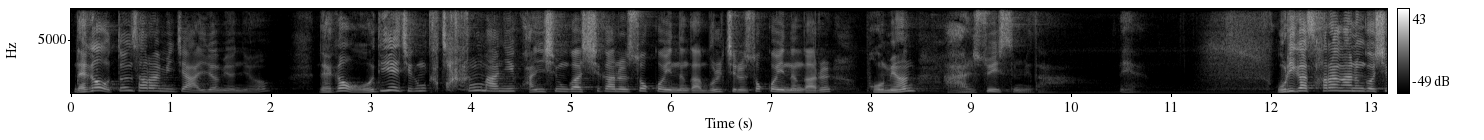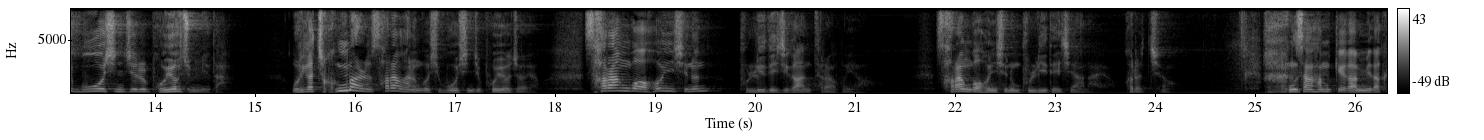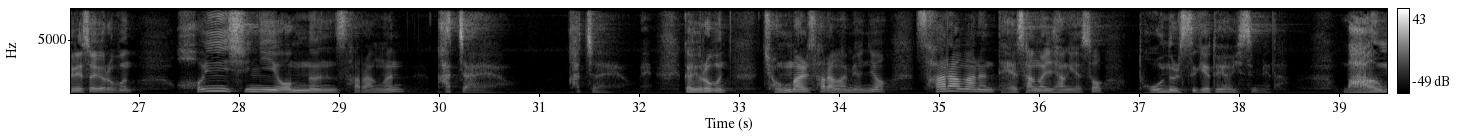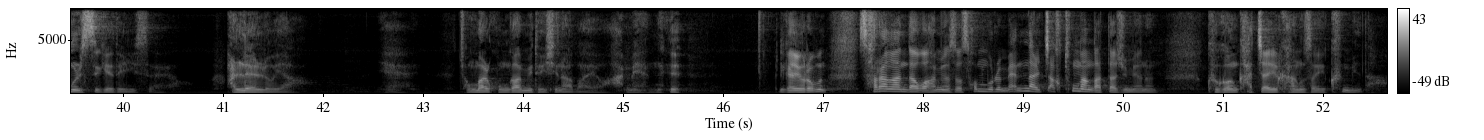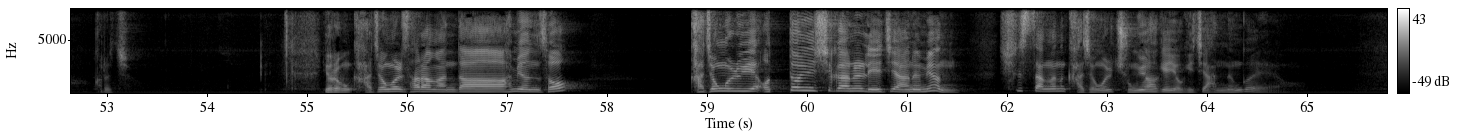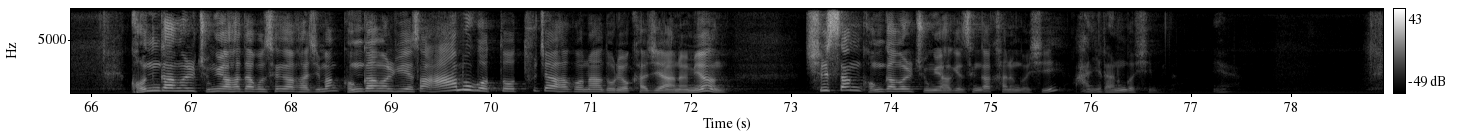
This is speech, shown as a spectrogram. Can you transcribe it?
내가 어떤 사람인지 알려면요. 내가 어디에 지금 가장 많이 관심과 시간을 쏟고 있는가, 물질을 쏟고 있는가를 보면 알 수 있습니다. 예. 우리가 사랑하는 것이 무엇인지를 보여줍니다. 우리가 정말로 사랑하는 것이 무엇인지 보여줘요. 사랑과 헌신은 분리되지가 않더라고요. 사랑과 헌신은 분리되지 않아요. 그렇죠. 항상 함께 갑니다. 그래서 여러분, 헌신이 없는 사랑은 가짜예요. 가짜예요. 그러니까 여러분, 정말 사랑하면요, 사랑하는 대상을 향해서 돈을 쓰게 되어 있습니다. 마음을 쓰게 되어 있어요. 할렐루야. 예. 정말 공감이 되시나 봐요. 아멘. 그러니까 여러분, 사랑한다고 하면서 선물을 맨날 짝퉁만 갖다 주면은 그건 가짜일 가능성이 큽니다. 그렇죠. 여러분, 가정을 사랑한다 하면서 가정을 위해 어떤 시간을 내지 않으면 실상은 가정을 중요하게 여기지 않는 거예요. 건강을 중요하다고 생각하지만 건강을 위해서 아무것도 투자하거나 노력하지 않으면 실상 건강을 중요하게 생각하는 것이 아니라는 것입니다. 예.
